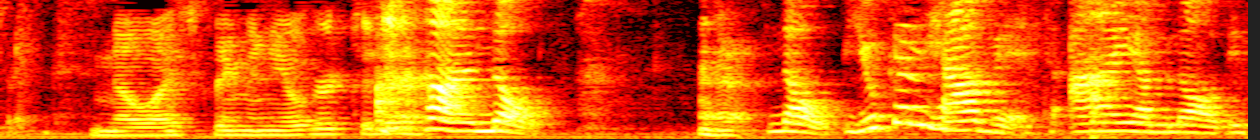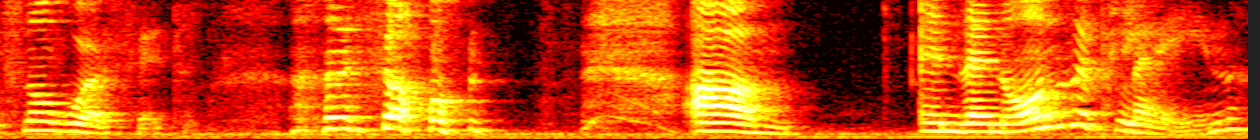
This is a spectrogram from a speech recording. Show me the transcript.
drinks. No ice cream and yogurt today. Uh, no, no, you can have it. I am not. It's not worth it. so, um, and then on the plane,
